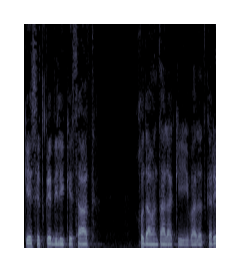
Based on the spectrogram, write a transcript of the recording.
کہ صدق دلی کے ساتھ خدا و تعالی کی عبادت کرے۔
